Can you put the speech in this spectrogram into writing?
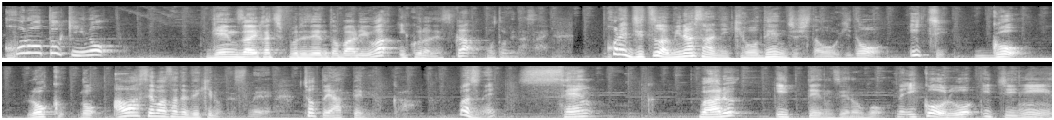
この時の現在価値プレゼントバリューはいくらですか？求めなさい。これ実は皆さんに今日伝授した奥義の156の合わせ技でできるんですね。ちょっとやってみようか。まずね1000割る1.05でイコールを1234押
